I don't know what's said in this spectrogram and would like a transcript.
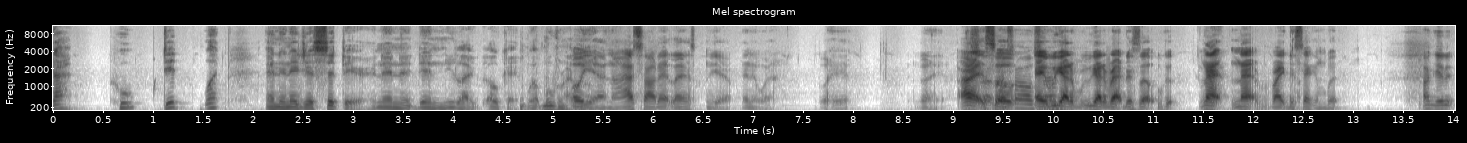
I? Who did what? And then they just sit there, and then then you like, okay, well, move right. Oh yeah, no, I saw that last. Yeah. Anyway, go ahead. Go ahead. All right, That's so all hey, we got to we got to wrap this up. Not not right this second, but I get it.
